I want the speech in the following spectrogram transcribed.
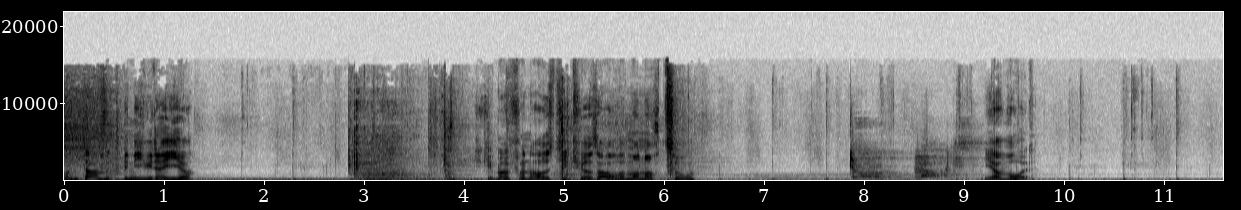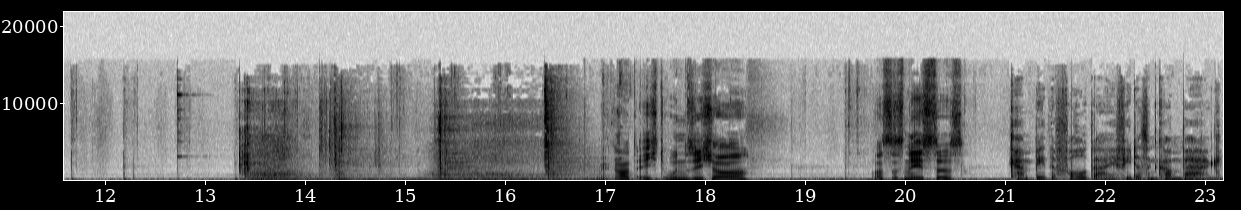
Und damit bin ich wieder hier. Ich gehe mal von aus, die Tür ist auch immer noch zu. Jawohl. Bin mir gerade echt unsicher, was das nächste ist. Can't be the fall guy if he doesn't come back.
